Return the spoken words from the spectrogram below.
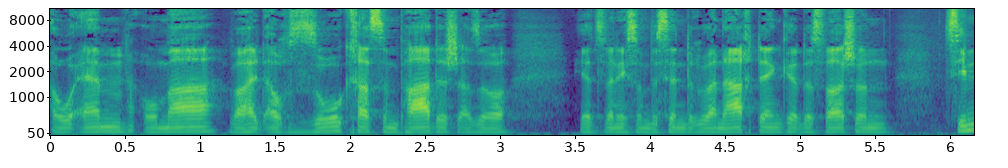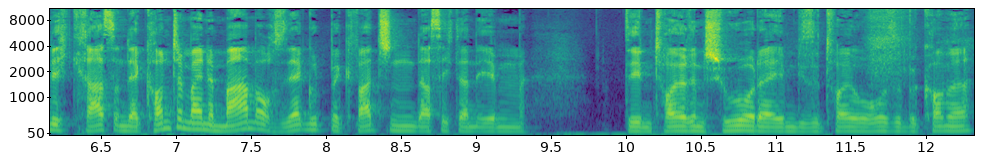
OM, Omar, war halt auch so krass sympathisch. Also jetzt, wenn ich so ein bisschen drüber nachdenke, das war schon ziemlich krass und der konnte meine Mom auch sehr gut bequatschen, dass ich dann eben den teuren Schuh oder eben diese teure Hose bekomme.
